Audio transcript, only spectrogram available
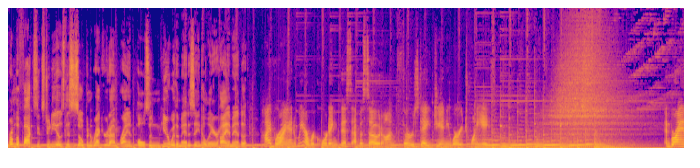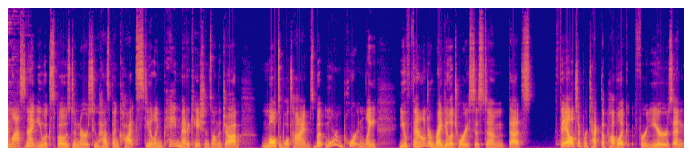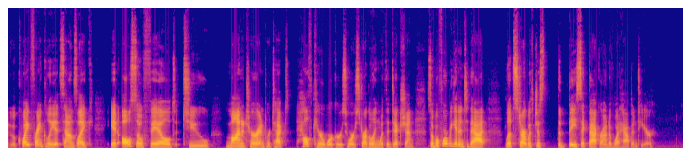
From the Fox 6 studios, this is Open Record. I'm Bryan Polcyn, here with Amanda St. Hilaire. Hi, Amanda. Hi, Bryan. We are recording this episode on Thursday, January 28th. And Bryan, last night you exposed a nurse who has been caught stealing pain medications on the job multiple times. But more importantly, you found a regulatory system that's failed to protect the public for years. And quite frankly, it sounds like it also failed to monitor and protect healthcare workers who are struggling with addiction. So before we get into that, let's start with just the basic background of what happened here.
